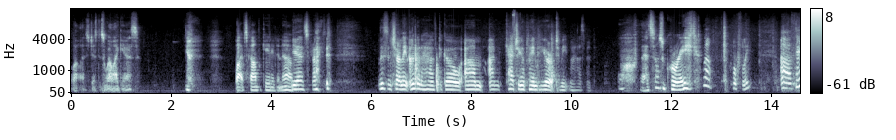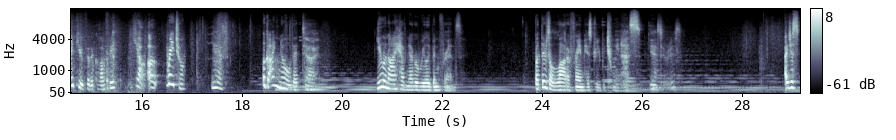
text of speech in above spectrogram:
Well, that's just as well, I guess. Life's complicated enough. Yes, right. Listen, Sharlene, I'm going to have to go. Um, I'm catching a plane to Europe to meet my husband. Oh, that sounds great. Well, hopefully. Uh, thank you for the coffee. Yeah, uh, Rachel. Yes. Look, I know that uh, you and I have never really been friends. But there's a lot of frame history between us. Yes, there is. I just,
